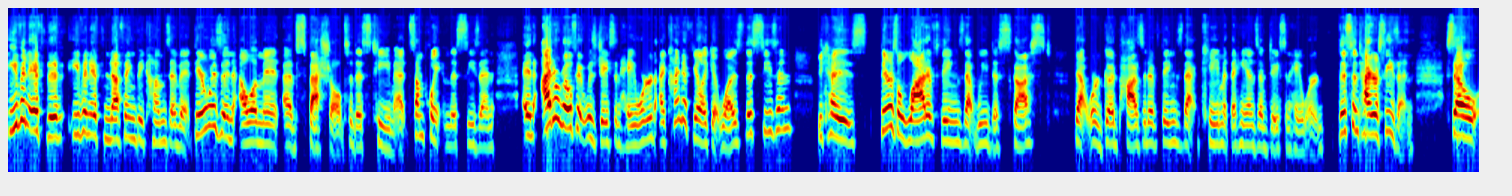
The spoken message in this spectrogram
even if the even if nothing becomes of it, there was an element of special to this team at some point in this season. And I don't know if it was Jason Heyward. I kind of feel like it was this season because there's a lot of things that we discussed that were good positive things that came at the hands of Jason Heyward this entire season. So,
